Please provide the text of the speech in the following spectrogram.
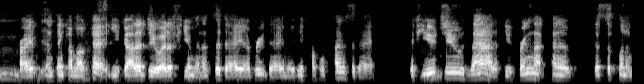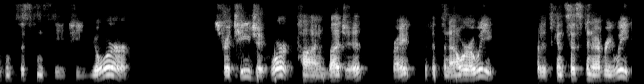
mm, right? Yeah. And think I'm okay. You got to do it a few minutes a day, every day, maybe a couple times a day. If you mm. do that, if you bring that kind of discipline and consistency to your strategic work time budget, right? If it's an hour a week, but it's consistent every week,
